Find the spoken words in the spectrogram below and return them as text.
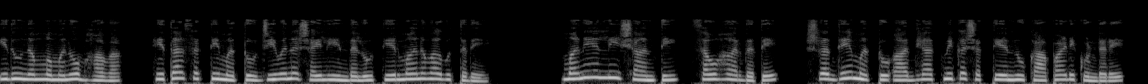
ಇದು ನಮ್ಮ ಮನೋಭಾವ, ಹಿತಾಸಕ್ತಿ ಮತ್ತು ಜೀವನ ಶೈಲಿಯಿಂದಲೂ ತೀರ್ಮಾನವಾಗುತ್ತದೆ. ಮನೆಯಲ್ಲಿ ಶಾಂತಿ, ಸೌಹಾರ್ದತೆ, ಶ್ರದ್ಧೆ ಮತ್ತು ಆಧ್ಯಾತ್ಮಿಕ ಶಕ್ತಿಯನ್ನು ಕಾಪಾಡಿಕೊಂಡರೆ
